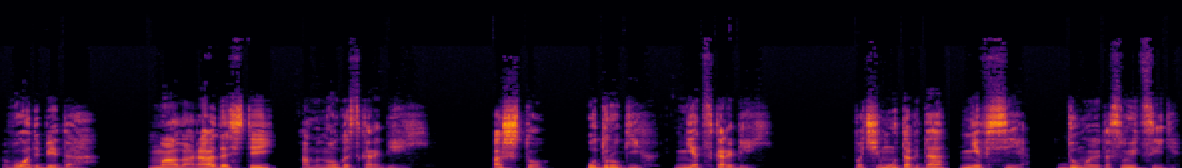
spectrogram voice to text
Вот беда. Мало радостей, а много скорбей. А что, у других нет скорбей? Почему тогда не все думают о суициде?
